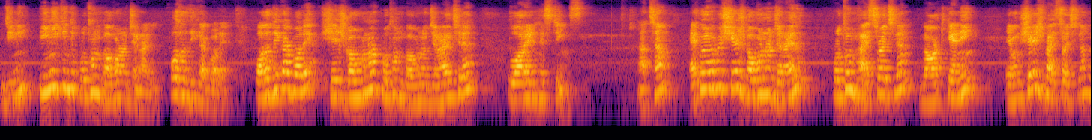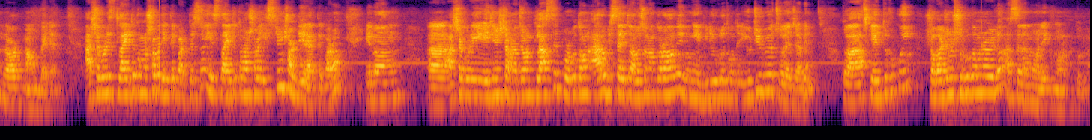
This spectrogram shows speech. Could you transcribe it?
যিনি, তিনি কিন্তু প্রথম গভর্নর জেনারেল, পদাধিকার বলে। পদাধিকার বলে শেষ গভর্নর, প্রথম গভর্নর জেনারেল ছিলেন ওয়ারেন হেস্টিংস। আচ্ছা একইভাবে শেষ গভর্নর জেনারেল, প্রথম ভাইসরয় ছিলেন লর্ড ক্যানিং এবং শেষ ভাইসরয় ছিলেন লর্ড মাউন্ট মাউন্টব্যাটেন আশা করি স্লাইডে তোমরা সবাই দেখতে পারতেছো। এই স্লাইডে তোমরা সবাই স্ক্রিনশট দিয়ে রাখতে পারো। এবং আশা করি এই জিনিসটা আমরা যখন ক্লাসে পড়ব তখন আরও বিস্তারিত আলোচনা করা হবে এবং এই ভিডিওগুলো তোমাদের ইউটিউবেও চলে যাবে। তো আজকে এতটুকুই। সবার জন্য শুভকামনা রইল। আসসালামু আলাইকুম রহমতুল্লাহ।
